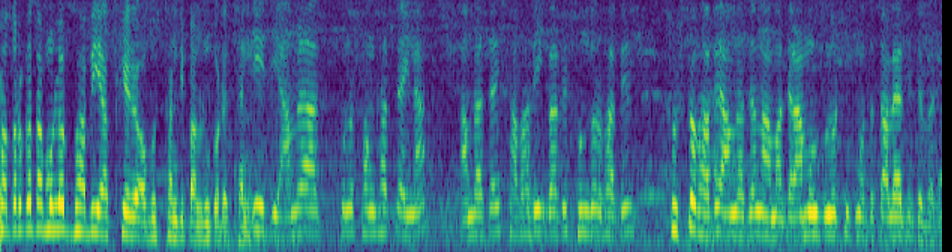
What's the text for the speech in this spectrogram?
সতর্কতামূলকভাবেই আজকের অবস্থানটি পালন করেছেন। জি জি আমরা কোনো সংঘাত চাই না। আমরা চাই স্বাভাবিকভাবে সুন্দরভাবে সুষ্ঠুভাবে আমরা যেন আমাদের আমলগুলো ঠিকমতো চালিয়ে যেতে পারি।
